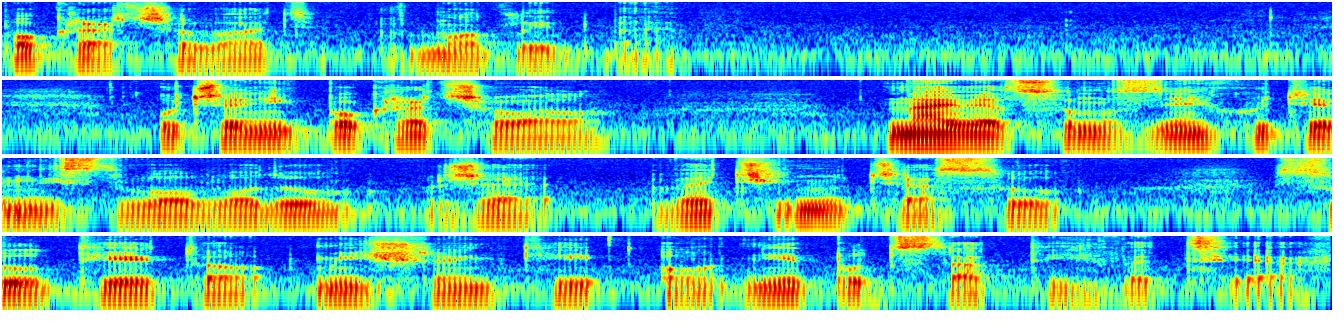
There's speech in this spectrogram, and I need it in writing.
pokračovať v modlitbe. Učeník pokračoval, najviac som znechutený z dôvodu, že väčšinu času sú tieto myšlenky o nepodstatných veciach.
